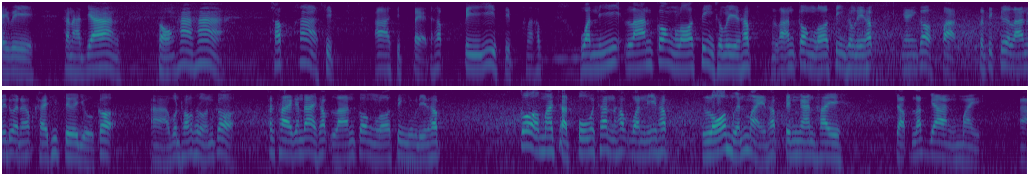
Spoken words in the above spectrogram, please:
YW ขนาดยาง 255ทับ50 R18 นะครับ ปี 20 นะครับ วันนี้ร้านกล้องล้อซิ่งชมรีนะครับ ร้านกล้องล้อซิ่งชมรีครับ ยังไงก็ฝากสติกเกอร์ร้านไว้ด้วยนะครับ ใครที่เจออยู่ก็อ่าบนท้องถนนก็ทักทายกันได้ครับ ร้านกล้องล้อซิ่งชมรีนะครับ ก็มาจัดโปรโมชั่นนะครับ วันนี้ครับ ล้อเหมือนใหม่ครับ เป็นงานไทยจับรัดยางใหม่อะ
